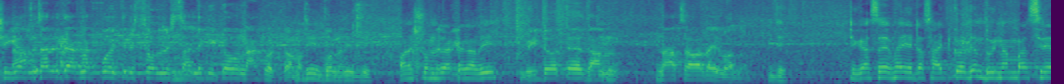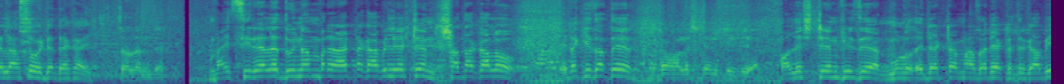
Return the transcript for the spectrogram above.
ঠিক আছে। চাইলে তো এক লাখ পঁয়ত্রিশ চল্লিশ চাইলে কি কেউ না করতো আমার জি জি জি জি। অনেক সুন্দর একটা গাড়ি ভিডিওতে দাম না চাওয়াটাই ভালো। জি। ঠিক আছে ভাই এটা সাইড করে দেন। দুই নাম্বার সিরিয়ালে আছে ওইটা দেখাই। চলেন দেখ। ভাই সিরিয়ালে দুই নম্বরের আরেকটা গাবি নিয়ে এসছেন সাদা কালো। এটা কি জাতের? এটা হলস্টেন ফিজিয়ান হলিস্টেন ফিজিয়ান মূল এটা একটা মাঝারি আকৃতির গাবি।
